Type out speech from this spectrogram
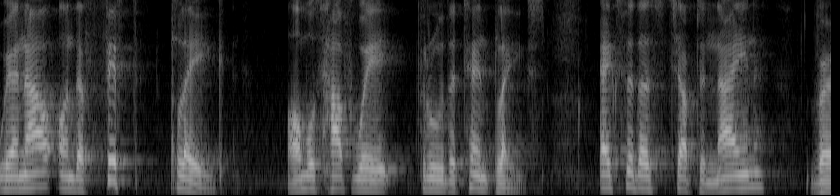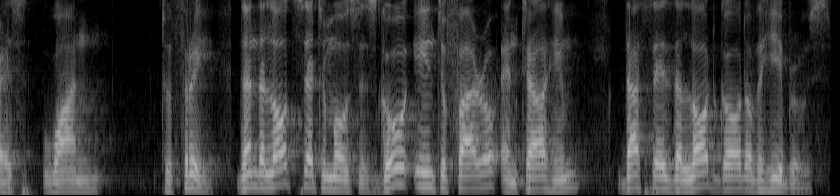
We are now on the fifth plague, almost halfway through the 10 plagues. Exodus chapter 9, verse 1 to 3. Then the Lord said to Moses, Go into Pharaoh and tell him, Thus says the Lord God of the Hebrews,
